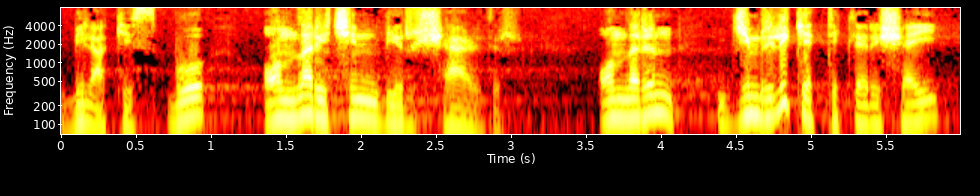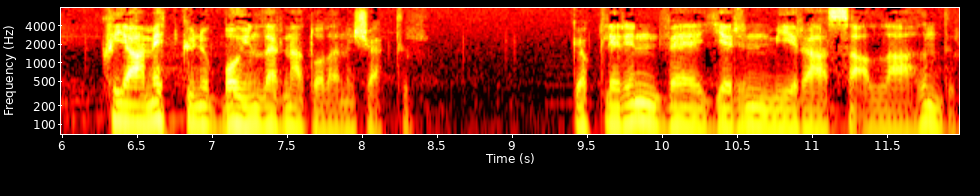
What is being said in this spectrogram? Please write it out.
Bilakis bu onlar için bir şerdir. Onların cimrilik ettikleri şey kıyamet günü boyunlarına dolanacaktır. Göklerin ve yerin mirası Allah'ındır.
